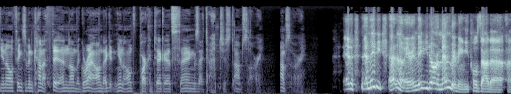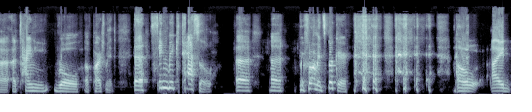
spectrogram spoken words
you know, things have been kind of thin on the ground. I get, you know, parking tickets, things. I, I'm just I'm sorry. I'm sorry. And, and, maybe I don't know, Aaron. Maybe you don't remember me. And he pulls out a a, a tiny roll of parchment. Uh, Finwick Tassel, uh, uh, performance booker. oh, I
